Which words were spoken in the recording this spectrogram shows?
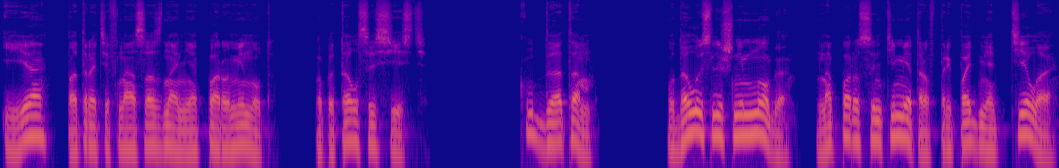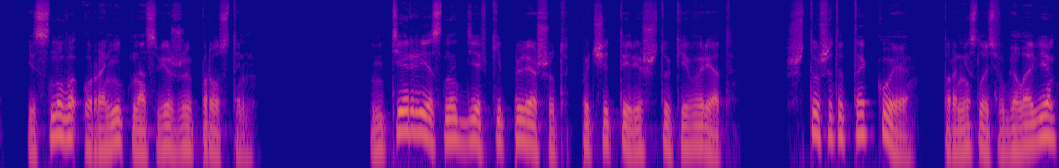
И я, потратив на осознание пару минут, попытался сесть. Куда там? Удалось лишь немного, на пару сантиметров приподнять тело и снова уронить на свежую простынь. Интересно, девки пляшут по четыре штуки в ряд. Что ж это такое? Пронеслось в голове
